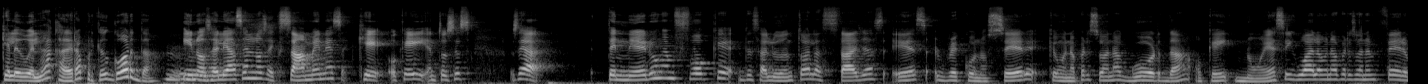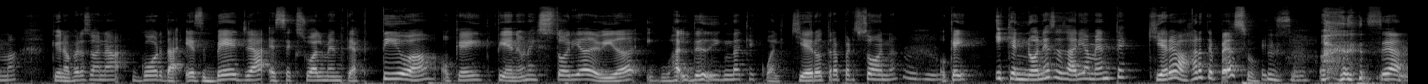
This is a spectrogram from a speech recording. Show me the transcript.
Que le duele la cadera porque es gorda y no se le hacen los exámenes que, ¿ok? Entonces, o sea, tener un enfoque de salud en todas las tallas es reconocer que una persona gorda, ¿ok? No es igual a una persona enferma, que una persona gorda es bella, es sexualmente activa, ¿ok? Tiene una historia de vida igual de digna que cualquier otra persona, ¿ok? Y que no necesariamente quiere bajar de peso. o sea,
